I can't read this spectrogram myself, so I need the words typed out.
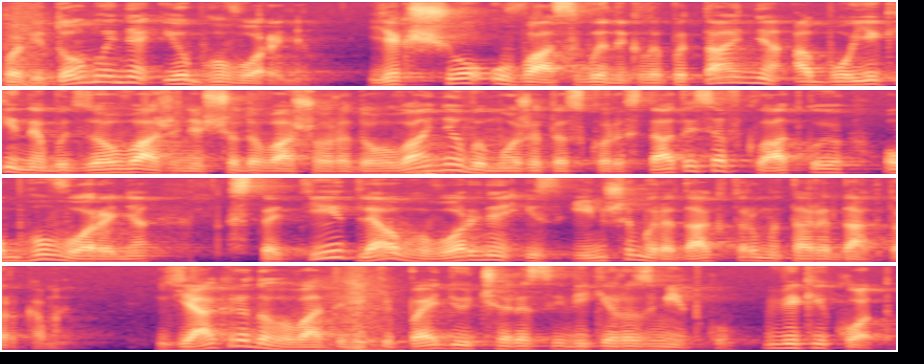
Повідомлення і обговорення. Якщо у вас виникли питання або які-небудь зауваження щодо вашого редагування, ви можете скористатися вкладкою Обговорення статті для обговорення із іншими редакторами та редакторками. Як редагувати Вікіпедію через вікірозмітку Вікікод.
